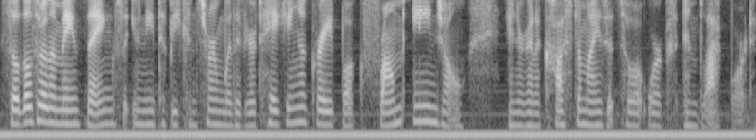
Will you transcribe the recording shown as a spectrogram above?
so those are the main things that you need to be concerned with if you're taking a grade book from Angel and you're going to customize it so it works in Blackboard.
